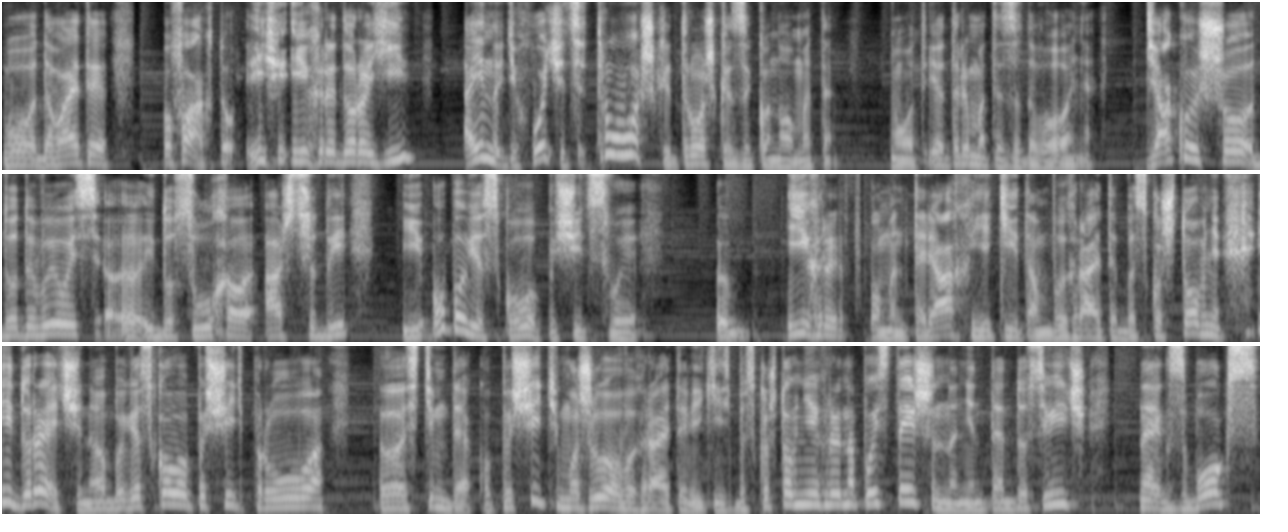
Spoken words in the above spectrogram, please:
Бо давайте по факту, і- ігри дорогі, а іноді хочеться трошки трошки зекономити. От і отримати задоволення. Дякую, що додивились е, і дослухали аж сюди. І обов'язково пишіть свої е, ігри в коментарях, які там ви граєте безкоштовні. І, до речі, не обов'язково пишіть про е, Steam Deck. Пишіть, можливо, ви граєте в якісь безкоштовні ігри на PlayStation, на Nintendo Switch, на Xbox.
